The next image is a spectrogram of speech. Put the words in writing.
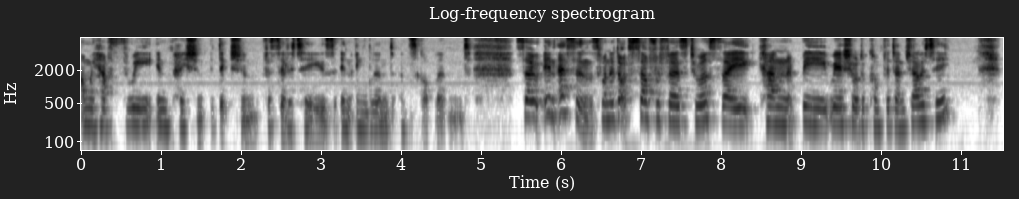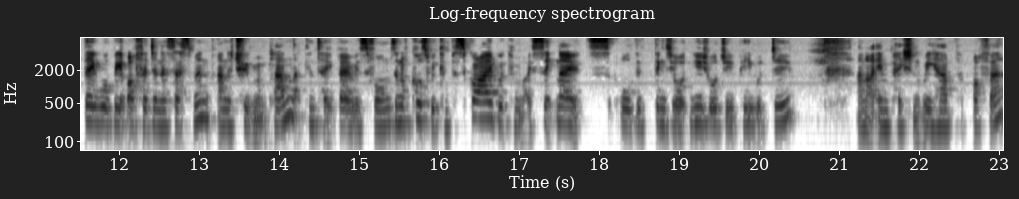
and we have three inpatient addiction facilities in England and Scotland. So, in essence, when a doctor self refers to us, they can be reassured of confidentiality. They will be offered an assessment and a treatment plan that can take various forms. And of course, we can prescribe, we can write sick notes, all the things your usual GP would do, and our inpatient rehab offer.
